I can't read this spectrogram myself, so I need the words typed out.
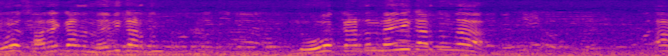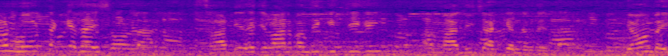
ਉਹ ਸਾਰੇ ਕਰ ਮੈਂ ਵੀ ਕਰ ਦੂੰ। ਲੋਕ ਕਰ ਦੇਣ, ਮੈਂ ਵੀ ਕਰ ਦੂੰਗਾ। ਆ ਹੁਣ ਹੋਰ ਧੱਕੇ ਸਾਈ ਸੁਣ ਲਾ। ਸਾਡੀ ਇੱਥੇ ਜਵਾਨਬੰਦੀ ਕੀਤੀ ਗਈ ਆ ਮਾਲੀ ਚੱਕ ਕੇ ਅੰਦਰ ਦਿੱਤਾ। ਕਿਉਂ ਬਈ?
